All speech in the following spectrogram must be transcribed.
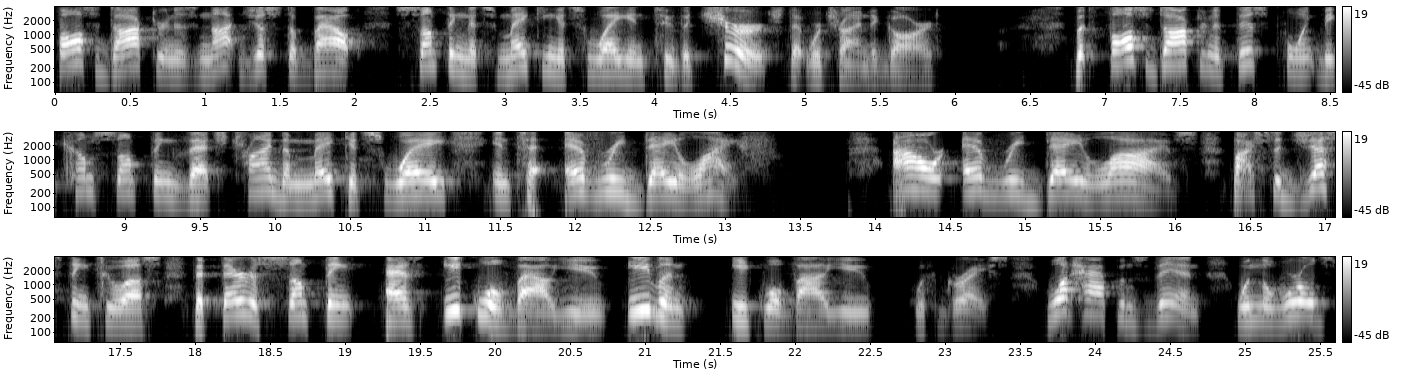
false doctrine is not just about something that's making its way into the church that we're trying to guard, but false doctrine at this point becomes something that's trying to make its way into everyday life. Our everyday lives by suggesting to us that there is something as equal value, even equal value with grace. What happens then when the world's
